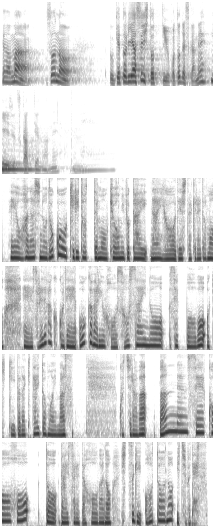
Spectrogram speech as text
だからまあそういうのを受け取りやすい人っていうことですかね芸術家っていうのはね。えー、お話のどこを切り取っても興味深い内容でしたけれども、えー、それではここで大川隆法総裁の説法をお聞きいただきたいと思います。こちらは晩年成功法と題された法話の質疑応答の一部です。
